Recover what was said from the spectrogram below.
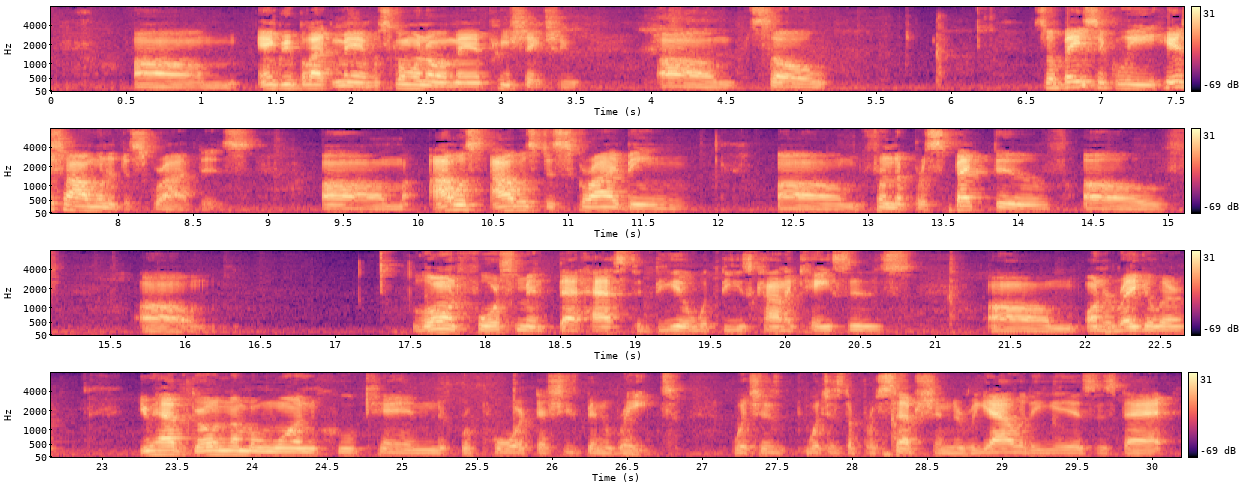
Um, Angry Black Man, what's going on, man? Appreciate you. Um, so, so basically, here's how I want to describe this. Um, I was I was describing um, from the perspective of um, law enforcement that has to deal with these kind of cases um, on a regular. You have girl number one who can report that she's been raped, which is which is the perception. The reality is is that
